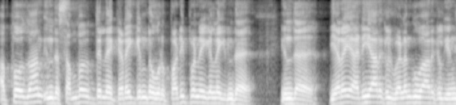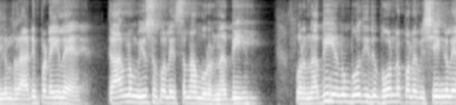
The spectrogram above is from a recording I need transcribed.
அப்போதுதான் இந்த சம்பவத்தில் கிடைக்கின்ற ஒரு படிப்பினைகளை இந்த இந்த இறை அடியார்கள் விளங்குவார்கள் என்கின்ற அடிப்படையிலே காரணம் யூசுப் அலைஹிஸ்ஸலாம் ஒரு நபி. ஒரு நபி எனும்போது இது போன்ற பல விஷயங்களை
